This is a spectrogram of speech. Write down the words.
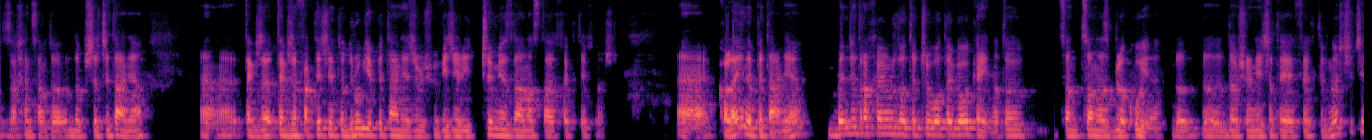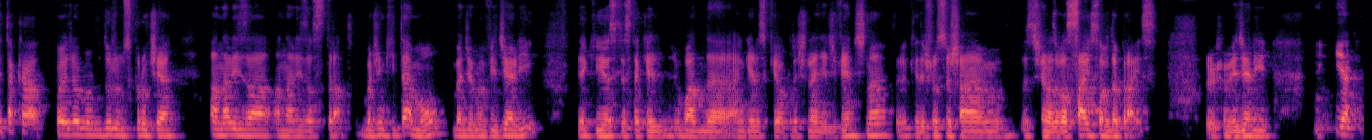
zachęcam do, do przeczytania. E, także, także faktycznie to drugie pytanie, żebyśmy wiedzieli, czym jest dla nas ta efektywność. E, kolejne pytanie będzie trochę już dotyczyło tego, ok, no to co, co nas blokuje do, do, do, osiągnięcia tej efektywności, czyli taka, powiedziałbym w dużym skrócie, analiza, analiza strat, bo dzięki temu będziemy wiedzieli, jaki jest, jest takie ładne angielskie określenie dźwięczne, które kiedyś usłyszałem, się nazywa size of the price, żebyśmy wiedzieli, jak,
